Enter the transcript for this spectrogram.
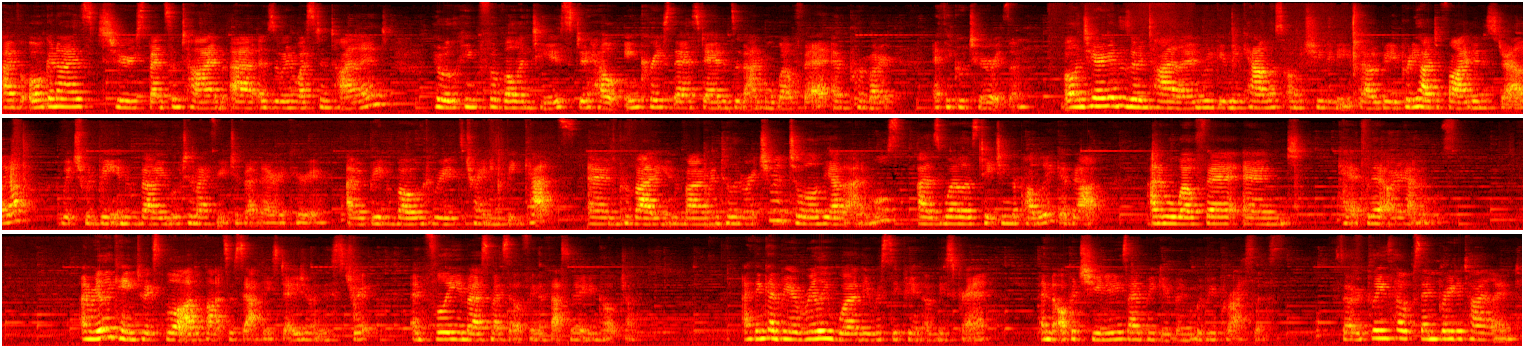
I've organised to spend some time at a zoo in Western Thailand who are looking for volunteers to help increase their standards of animal welfare and promote ethical tourism. Volunteering at the zoo in Thailand would give me countless opportunities that would be pretty hard to find in Australia which would be invaluable to my future veterinary career. I would be involved with training big cats and providing environmental enrichment to all of the other animals as well as teaching the public about animal welfare and care for their own animals. I'm really keen to explore other parts of Southeast Asia on this trip and fully immerse myself in the fascinating culture. I think I'd be a really worthy recipient of this grant and the opportunities I'd be given would be priceless. So please help send Bree to Thailand.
